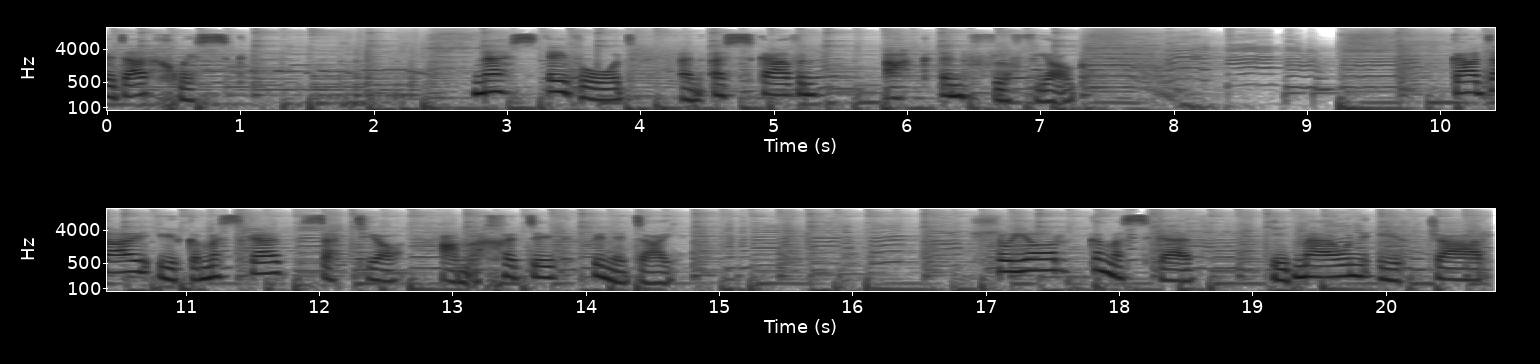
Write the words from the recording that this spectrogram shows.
gyda'r chwisg nes ei fod yn ysgafn yn fflwffiog. Gadael i'r gymysgedd setio am ychydig funudau. Llwio'r gymysgedd i mewn i'r jar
